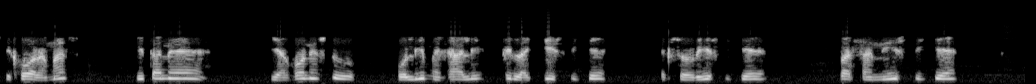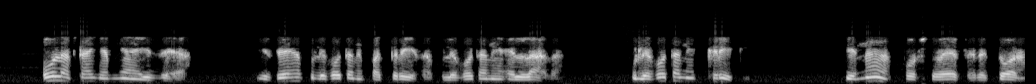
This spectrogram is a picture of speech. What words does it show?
στη χώρα μας ήταν οι αγώνες του πολύ μεγάλοι, φυλακίστηκε, εξορίστηκε, βασανίστηκε, όλα αυτά για μια ιδέα. Ιδέα που λεγόταν πατρίδα, που λεγόταν Ελλάδα, που λεγόταν Κρήτη. Και να πώς το έφερε τώρα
